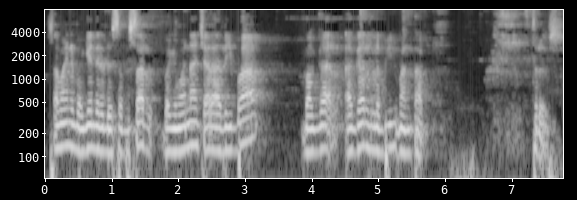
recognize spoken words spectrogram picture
Sama ini bagian dari dosa besar bagaimana cara riba agar agar lebih mantap. Terus.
